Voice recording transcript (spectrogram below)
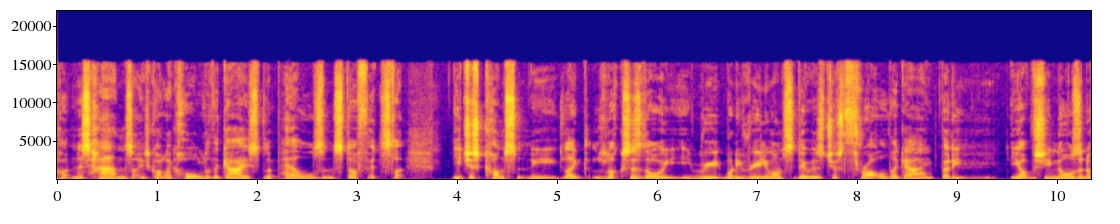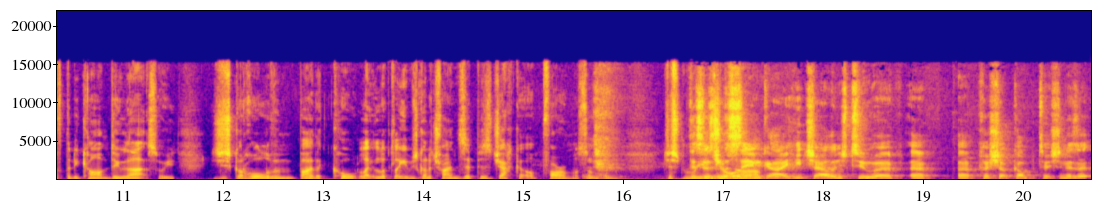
putting his hands, he's got like hold of the guy's lapels and stuff. It's like he just constantly like looks as though he, he re- what he really wants to do is just throttle the guy, but he he obviously knows enough that he can't do that. So he he's just got hold of him by the coat. Like looked like he was going to try and zip his jacket up for him or something. Just this really isn't the same guy he challenged to a, a, a push-up competition, is it?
